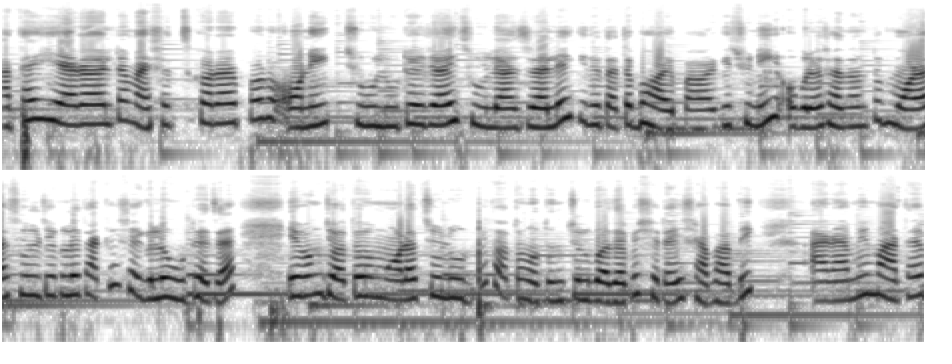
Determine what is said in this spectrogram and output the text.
মাথায় হেয়ার অয়েলটা ম্যাসাজ করার পর অনেক চুল উঠে যায়, চুল আঁচড়ালে, কিন্তু তাতে ভয় পাওয়ার কিছু নেই। ওগুলো সাধারণত মরা চুল যেগুলো থাকে, সেগুলো উঠে যায় এবং যত মরা চুল উঠবে, তত নতুন চুল গজাবে, সেটাই স্বাভাবিক। আর আমি মাথায়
